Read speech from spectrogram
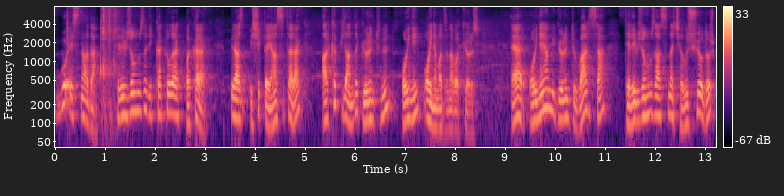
Bu esnada televizyonumuza dikkatli olarak bakarak, biraz ışık da yansıtarak arka planda görüntünün oynayıp oynamadığına bakıyoruz. Eğer oynayan bir görüntü varsa televizyonumuz aslında çalışıyordur.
